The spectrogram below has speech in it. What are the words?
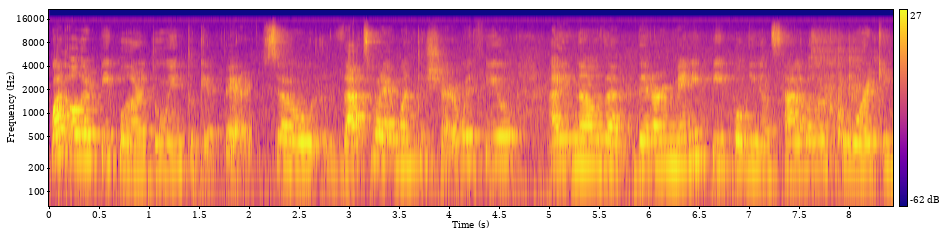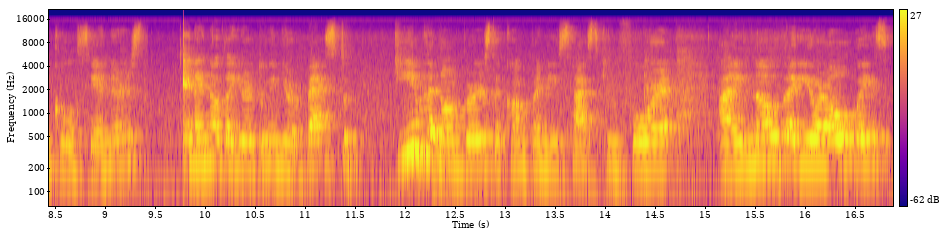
what other people are doing to get better. So that's what I want to share with you. I know that there are many people in El Salvador who work in call centers and I know that you're doing your best to give the numbers the company is asking for. I know that you're always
